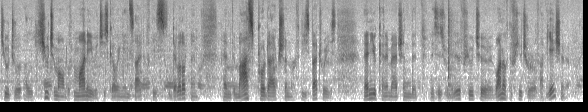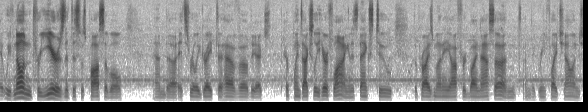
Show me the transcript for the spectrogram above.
due to a huge amount of money which is going inside of this development and the mass production of these batteries, then you can imagine that this is really the future, one of the future of aviation. We've known for years that this was possible, and uh, it's really great to have uh, the airplanes actually here flying, and it's thanks to the prize money offered by NASA and, and the Green Flight Challenge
